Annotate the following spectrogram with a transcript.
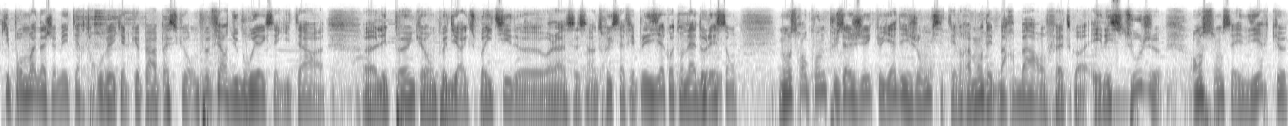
qui pour moi n'a jamais été retrouvée quelque part, parce qu'on peut faire du bruit avec sa guitare. Euh, les punks, on peut dire exploited, euh, voilà, c'est un truc, ça fait plaisir quand on est adolescent. Mais on se rend compte plus âgé qu'il y a des gens qui c'était vraiment des barbares en fait, quoi. Et les Stooges en sont, ça veut dire que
